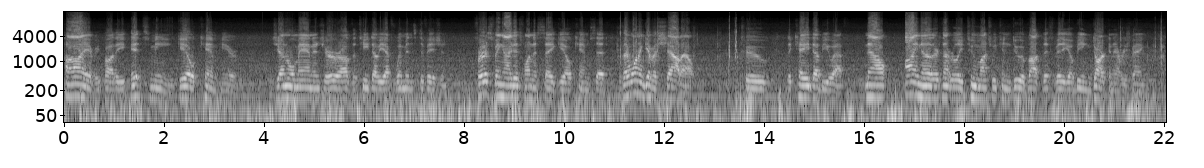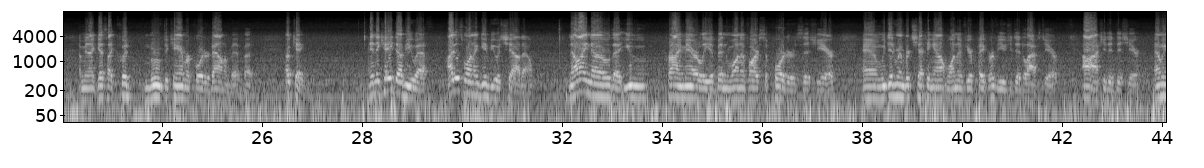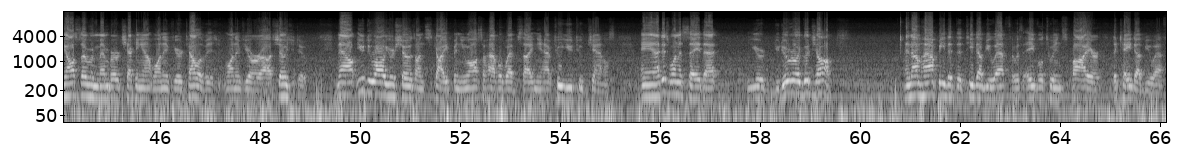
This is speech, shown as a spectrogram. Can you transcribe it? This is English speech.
Hi everybody, it's me, Gail Kim here, General Manager of the TWF Women's Division. First thing I just want to say, Gail Kim said, is I want to give a shout out to the KWF. Now, I know there's not really too much we can do about this video being dark and everything. I mean, I guess I could move the camera quarter down a bit, but okay. In the KWF, I just want to give you a shout out. Now I know that you primarily have been one of our supporters this year and we did remember checking out one of your pay-per-views you did last year. Ah, actually did this year. And we also remember checking out one of your television, one of your uh, shows you do. Now, you do all your shows on Skype and you also have a website and you have two YouTube channels. And I just want to say that you you do a really good job and I'm happy that the TWF was able to inspire the KWF.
